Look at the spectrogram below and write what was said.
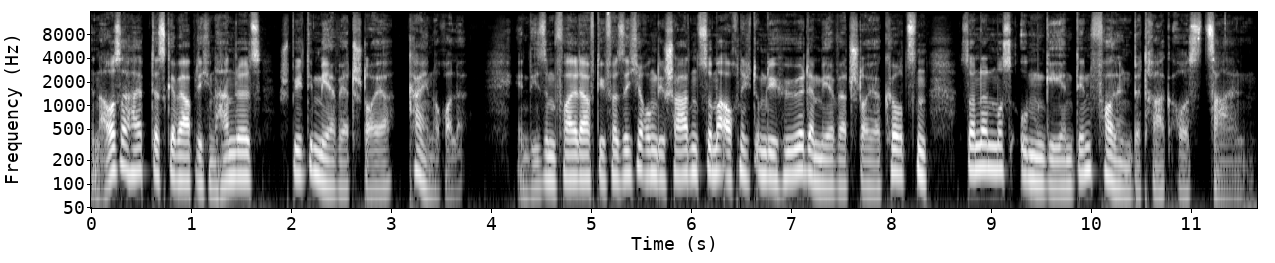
denn außerhalb des gewerblichen Handels spielt die Mehrwertsteuer keine Rolle. In diesem Fall darf die Versicherung die Schadenssumme auch nicht um die Höhe der Mehrwertsteuer kürzen, sondern muss umgehend den vollen Betrag auszahlen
